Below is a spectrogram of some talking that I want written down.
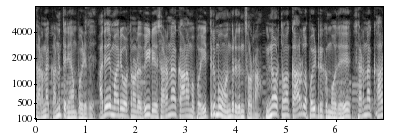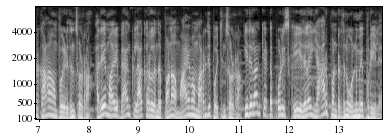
சடனா கண்ணு தெரியாம போயிடுது. அதே மாதிரி ஒருத்தனோட வீடு சடனா காணாம போய் திரும்பவும் வந்துடுதுன்னு சொல்றான். இன்னொருத்தவன் கார்ல போயிட்டு இருக்கும்போது சடனா கார் காணாமல் போயிடுதுன்னு சொல்றான். அதே மாதிரி பேங்க் லாக்கர்ல இருந்த பணம் மாயமா மறைஞ்சு போச்சுன்னு சொல்றான். இதெல்லாம் கேட்ட போலீஸ்க்கு இதெல்லாம் யார் பண்றதுன்னு ஒண்ணுமே புரியல.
